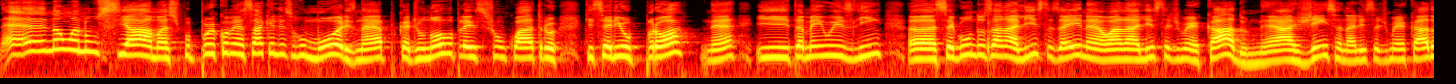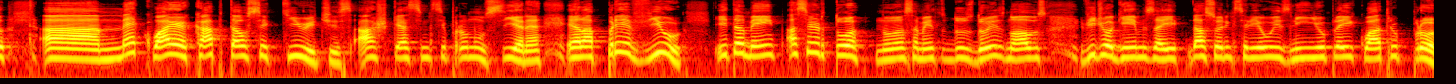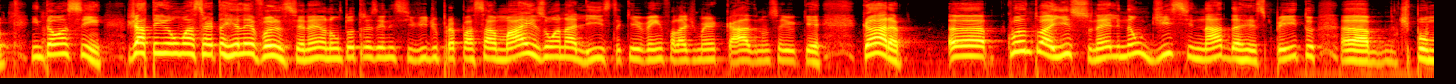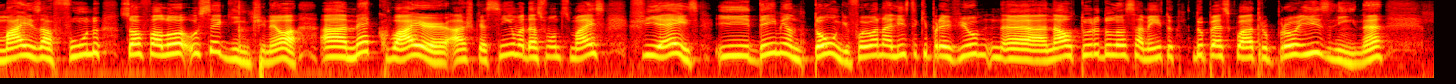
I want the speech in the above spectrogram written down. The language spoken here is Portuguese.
é, não anunciar, mas tipo, por começar aqueles rumores na época de um novo PlayStation 4 que seria o Pro, né? E também o Slim, uh, segundo os analistas aí, né? O analista de mercado, né? A agência analista de mercado, a Macquarie Capital Securities, acho que é assim que se pronuncia, né? Ela previu e também acertou no lançamento dos dois novos videogames aí da Sony, que seria o Slim e o Play 4 Pro. Então, assim, já tem uma certa relevância, né? Eu não tô trazendo esse vídeo para passar mais um analista que vem falar de mercado, não sei o que. Cara, Uh, quanto a isso, né, ele não disse nada a respeito, uh, tipo, mais a fundo, só falou o seguinte, né, ó, a Macquarie, acho que é assim, uma das fontes mais fiéis, e Damian Tong foi o analista que previu uh, na altura do lançamento do PS4 Pro e Slim, né,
